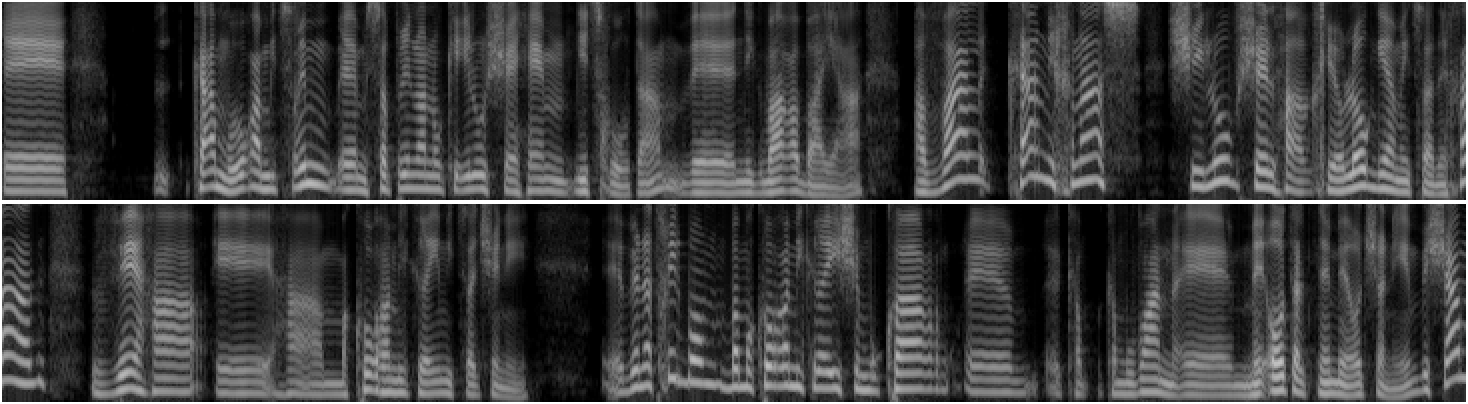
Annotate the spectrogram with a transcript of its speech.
אה, כאמור, המצרים אה, מספרים לנו כאילו שהם ניצחו אותם ונגמר הבעיה, אבל כאן נכנס שילוב של הארכיאולוגיה מצד אחד והמקור המקראי מצד שני. ונתחיל בו במקור המקראי שמוכר כמובן מאות על פני מאות שנים, ושם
